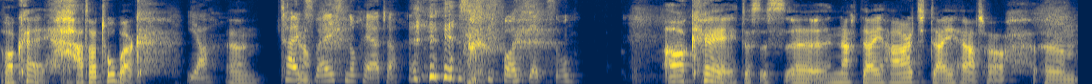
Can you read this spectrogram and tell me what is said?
Okay, harter Tobak. Ja. Ähm, Teil 2 genau. ist noch härter. das ist die Fortsetzung. Okay, das ist äh, nach Die Hard, Die Härter. Ähm.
